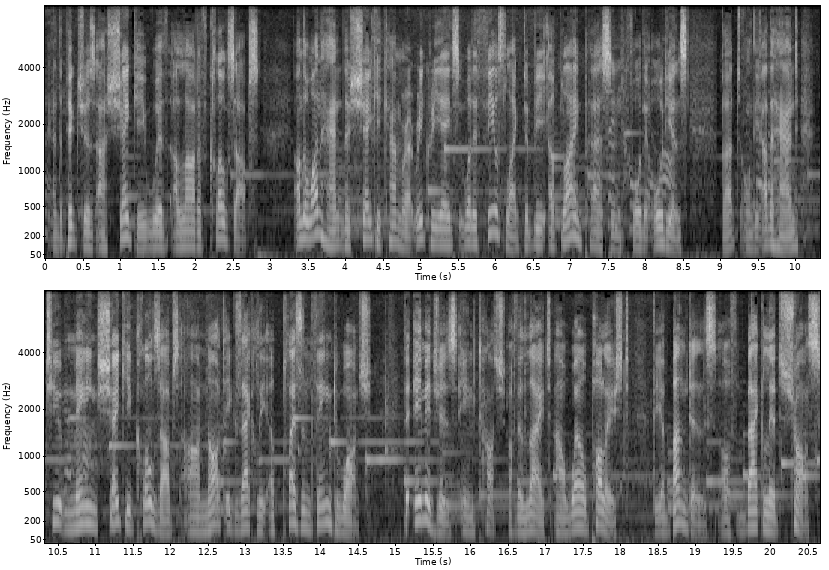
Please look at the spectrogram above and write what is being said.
and the pictures are shaky with a lot of close ups. On the one hand, the shaky camera recreates what it feels like to be a blind person for the audience. But on the other hand, too many shaky close ups are not exactly a pleasant thing to watch. The images in Touch of the Light are well polished. The abundance of backlit shots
